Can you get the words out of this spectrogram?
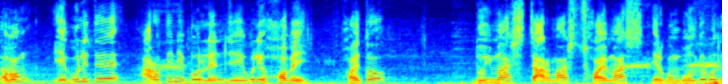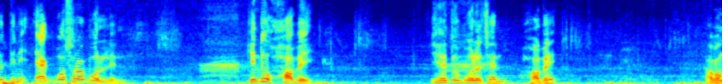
এবং এগুলিতে আরও তিনি বললেন যে এগুলি হবে। হয়তো দুই মাস, চার মাস, ছয় মাস এরকম বলতে বলতে তিনি এক বছরও বললেন। কিন্তু হবে, যেহেতু বলেছেন, হবে। এবং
